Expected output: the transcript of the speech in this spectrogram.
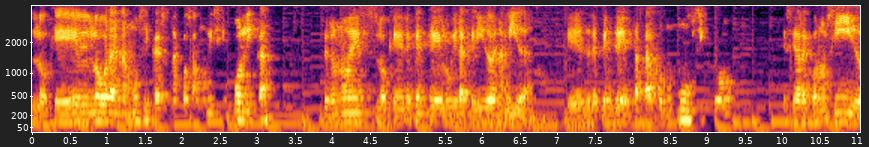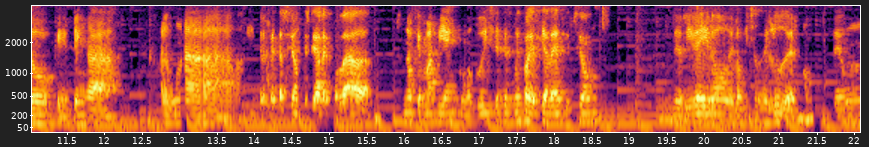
lo que él logra en la música es una cosa muy simbólica, pero no es lo que de repente él hubiera querido en la vida, que es de repente destacar como músico, que sea reconocido, que tenga alguna interpretación que sea recordada, sino que más bien, como tú dices, es muy parecida a la descripción de Ribeiro de los dichos de Luder, de un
